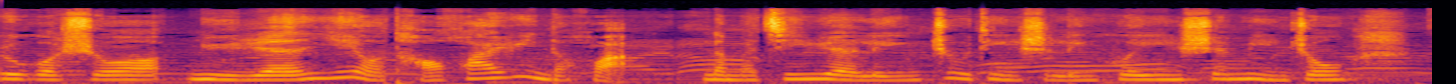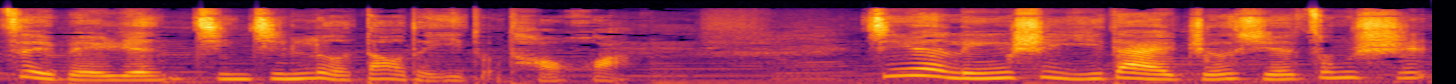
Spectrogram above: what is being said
如果说女人也有桃花运的话，那么金岳霖注定是林徽因生命中最被人津津乐道的一朵桃花。金岳霖是一代哲学宗师，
